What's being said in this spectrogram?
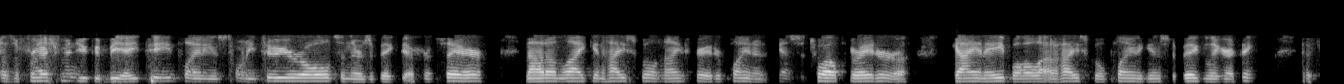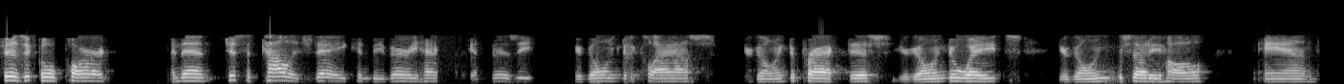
as a freshman, you could be 18 playing against 22 year olds, and there's a big difference there not unlike in high school, ninth grader playing against a 12th grader, a guy in A ball out of high school playing against a big leaguer. I think the physical part, and then just the college day can be very hectic and busy. You're going to class, you're going to practice, you're going to weights, you're going to study hall, and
